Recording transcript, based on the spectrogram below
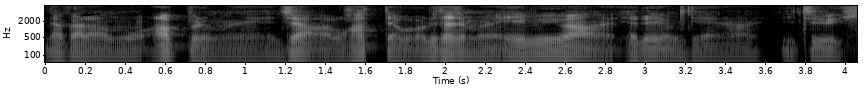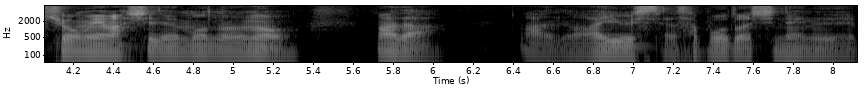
だからもう Apple もね、じゃあ分かったよ、俺たちも AV1 やれよみたいな、一応表明はしてるものの、まだあの iOS はサポートはしないので、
